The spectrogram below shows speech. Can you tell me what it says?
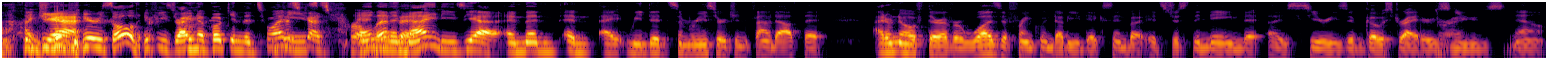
hundred Yeah. years old if he's writing a book in the twenties and in the nineties. Yeah, and then and I we did some research and found out that I don't know if there ever was a Franklin W. Dixon, but it's just the name that a series of ghostwriters Right. use now.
